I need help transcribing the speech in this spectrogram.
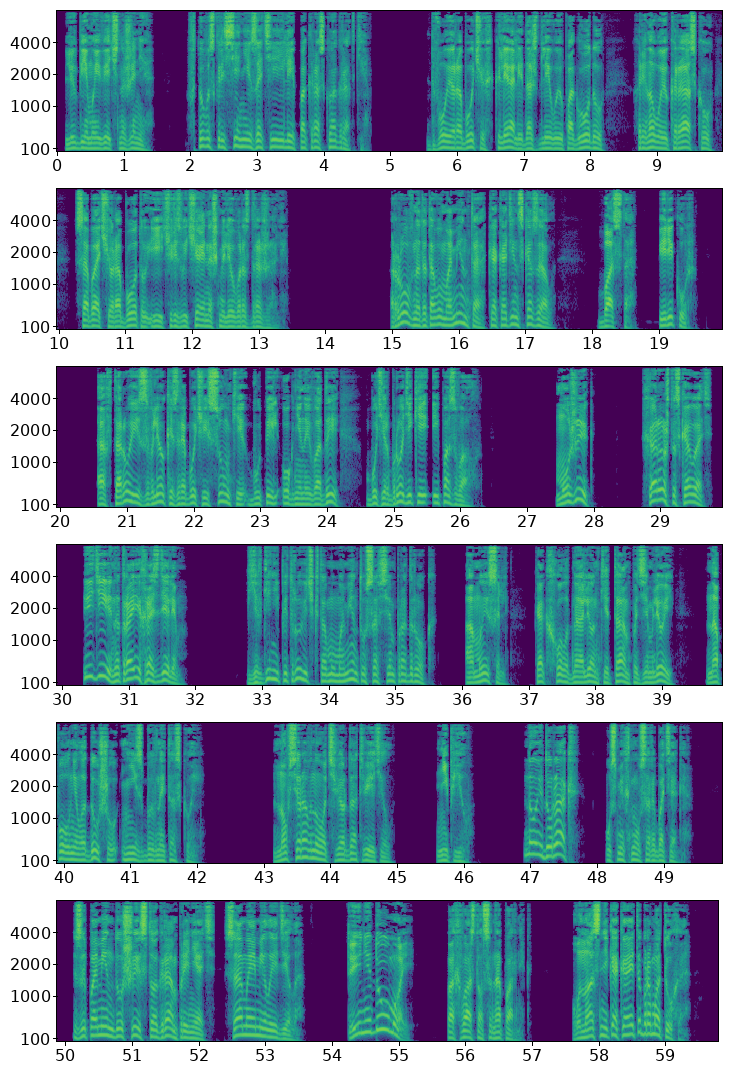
любимой вечно жене, в то воскресенье затеяли покраску оградки. Двое рабочих кляли дождливую погоду, хреновую краску, собачью работу и чрезвычайно Шмелева раздражали. Ровно до того момента, как один сказал «Баста, перекур», а второй извлек из рабочей сумки бутыль огненной воды, бутербродики и позвал. «Мужик, хорош тосковать. Иди, на троих разделим». Евгений Петрович к тому моменту совсем продрог, а мысль, как холодно Аленке там, под землей, наполнила душу неизбывной тоской. Но все равно твердо ответил «Не пью». «Ну и дурак», — усмехнулся работяга. За помин души сто грамм принять — самое милое дело. — Ты не думай, — похвастался напарник. — У нас не какая-то брамотуха.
